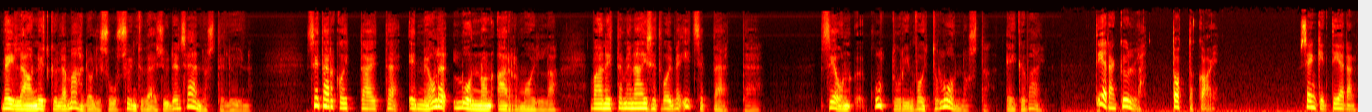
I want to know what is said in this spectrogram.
meillä on nyt kyllä mahdollisuus syntyväisyyden säännöstelyyn. Se tarkoittaa, että emme ole luonnon armoilla, vaan että me naiset voimme itse päättää. Se on kulttuurin voitto luonnosta, eikö vain? Tiedän kyllä, totta kai. Senkin tiedän,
